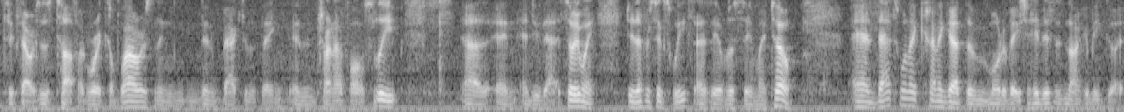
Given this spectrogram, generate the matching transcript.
six hours is tough. I'd work a couple hours and then then back to the thing and then try not to fall asleep uh, and and do that. So anyway, did that for six weeks. I was able to save my toe. And that's when I kind of got the motivation. Hey, this is not going to be good.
